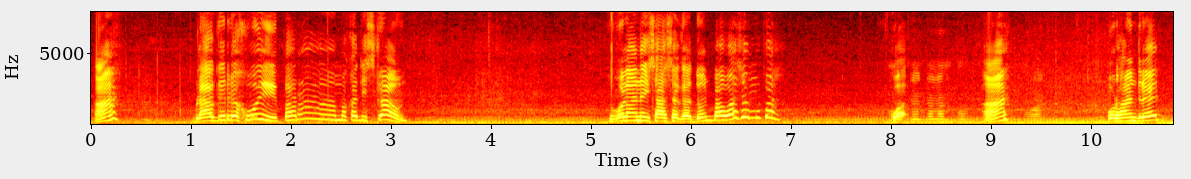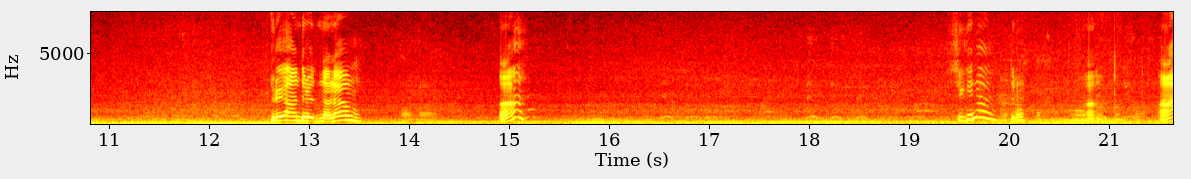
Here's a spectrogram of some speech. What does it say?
Ha? Vlogger ako eh, para makadiscount. Wala na isasaga doon, bawasan mo pa. Wa- One na lang po. Ha? One. 400? 300 na lang. Ha? Sige na. Ha?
